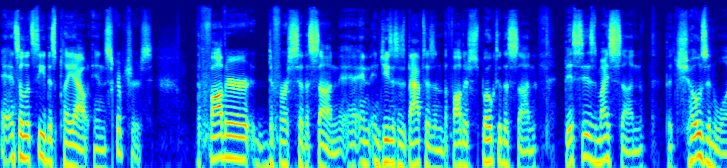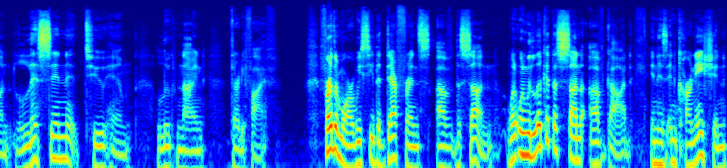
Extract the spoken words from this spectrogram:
And so let's see this play out in scriptures. The Father defers to the Son. And in Jesus' baptism, the Father spoke to the Son, This is my Son, the chosen one. Listen to him. Luke 9 35. Furthermore, we see the deference of the Son. When, when we look at the Son of God in his incarnation,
